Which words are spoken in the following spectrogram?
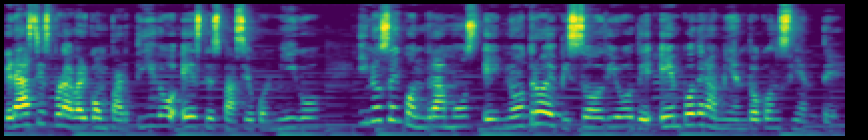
Gracias por haber compartido este espacio conmigo y nos encontramos en otro episodio de Empoderamiento Consciente.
